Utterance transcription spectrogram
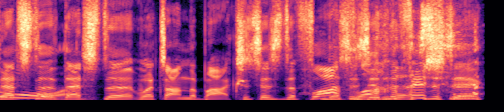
That's the that's the what's on the box. It says the floss The is in the fish stick.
